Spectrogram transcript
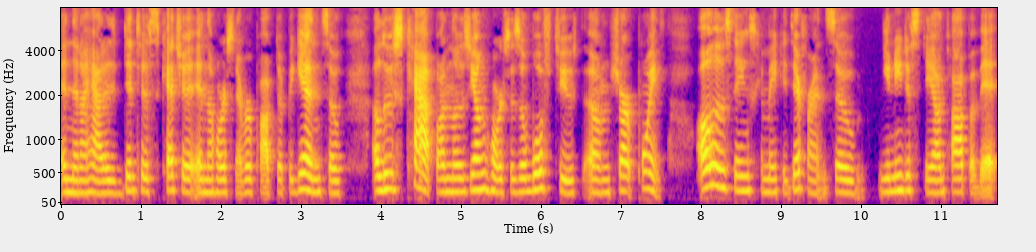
And then I had a dentist catch it, and the horse never popped up again. So a loose cap on those young horses, a wolf tooth, um, sharp points. All those things can make a difference. So you need to stay on top of it.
